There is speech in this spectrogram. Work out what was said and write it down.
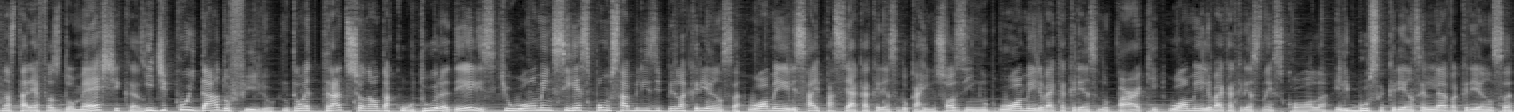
nas tarefas domésticas e de cuidar do filho. Então é tradicional da cultura deles que o homem se responsabilize pela criança. O homem ele sai passear com a criança do carrinho sozinho, o homem ele vai com a criança no parque, o homem ele vai com a criança na escola, ele busca a criança, ele leva a criança,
